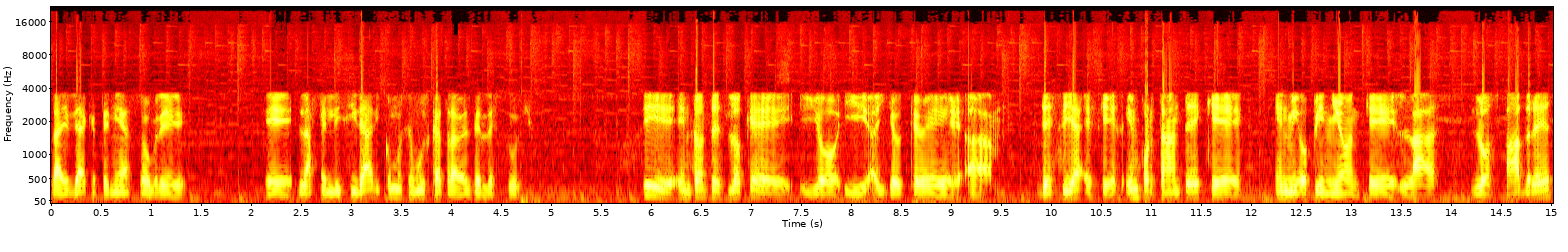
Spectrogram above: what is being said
la idea que tenías sobre eh, la felicidad y cómo se busca a través del estudio. Sí, entonces lo que yo y yo que decía es que es importante que, en mi opinión, que las los padres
